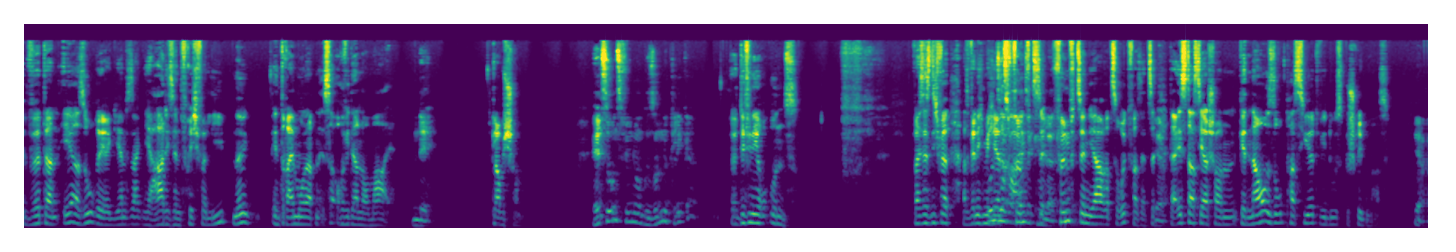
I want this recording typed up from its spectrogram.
wird dann eher so reagieren, die sagen, ja, die sind frisch verliebt, ne? In drei Monaten ist er auch wieder normal. Nee. Glaube ich schon. Hältst du uns für eine gesunde Clique? Äh, definiere uns. Weiß jetzt nicht, also wenn ich mich Unsere jetzt alte 15, Keller- 15 Jahre zurückversetze, Ja. da ist das ja schon genau so passiert, wie du es beschrieben hast. Ja.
